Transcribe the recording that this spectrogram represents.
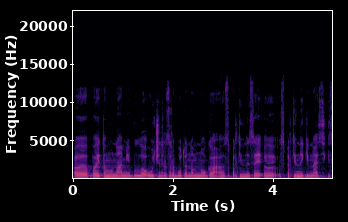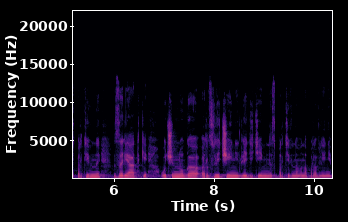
Э, поэтому нами было очень разработано много э, спортивной, спортивной гимнастики, спортивной зарядки, очень много развлечений для детей именно спортивного направления,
